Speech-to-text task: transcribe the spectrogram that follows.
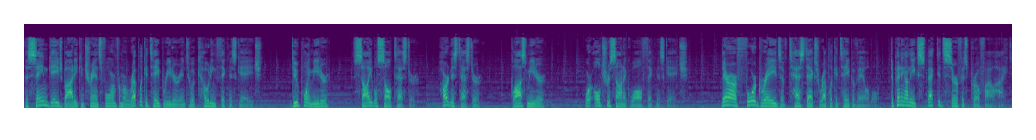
the same gauge body can transform from a replica tape reader into a coating thickness gauge, dew point meter, soluble salt tester, hardness tester, gloss meter, or ultrasonic wall thickness gauge. There are four grades of Testex replica tape available, depending on the expected surface profile height.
